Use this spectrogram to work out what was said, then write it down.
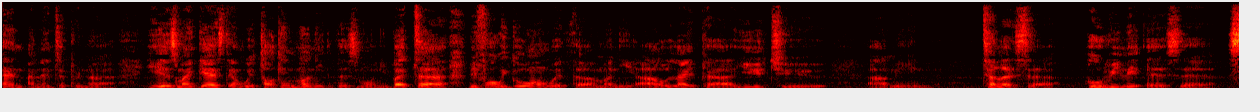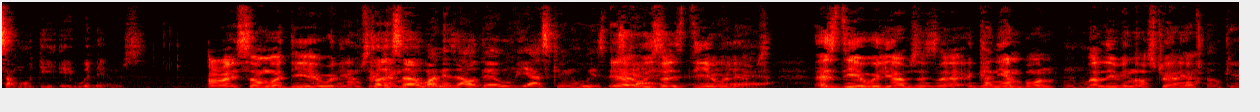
and an entrepreneur. He is my guest, and we're talking money this morning. But uh, before we go on with uh, money, I would like uh, you to, I mean, tell us uh, who really is uh, Samuel D. A. Williams. All right, Samuel D.A. Williams. Because uh, one is out there will be asking, who is this yeah, guy? who is S.D.A. Yeah. Williams? S.D.A. Williams is a, a Ghanaian born, Mhm. but live in Australia Okay.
